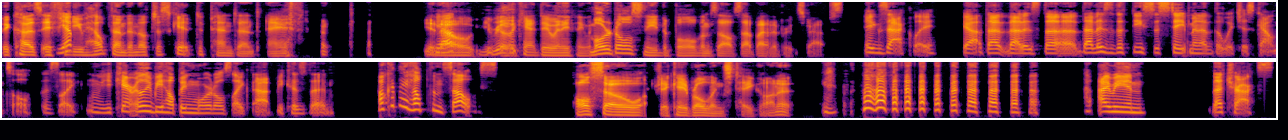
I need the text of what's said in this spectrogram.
because if Yep. you help them, then they'll just get dependent and you Yep. know, you really can't do anything. Mortals need to pull themselves up by the bootstraps. Exactly. Yeah, that that is the that is the thesis statement of the witches council. Is like mm, you can't really be helping mortals like that because then how can they help themselves? Also, J.K. Rowling's take on it. I mean, that tracks.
